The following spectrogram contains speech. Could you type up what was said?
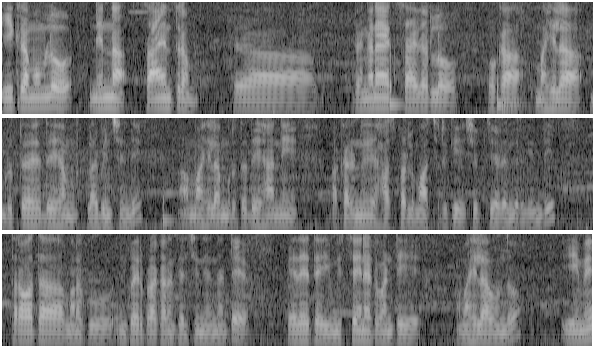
ఈ క్రమంలో నిన్న సాయంత్రం రంగనాయక్ సాగర్లో ఒక మహిళ మృతదేహం లభించింది. ఆ మహిళ మృతదేహాన్ని అక్కడి నుండి హాస్పిటల్ మార్చరికి షిఫ్ట్ చేయడం జరిగింది. తర్వాత మనకు ఎంక్వైరీ ప్రకారం తెలిసింది ఏంటంటే ఏదైతే ఈ మిస్ అయినటువంటి మహిళ ఉందో ఈమె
